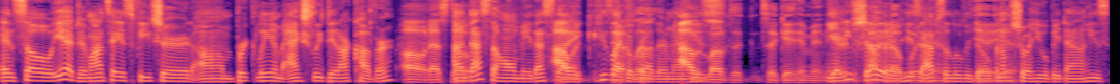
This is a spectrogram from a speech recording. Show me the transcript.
and so yeah, Javante is featured. Um, Brik Liam actually did our cover. Oh, that's dope. and that's the homie. That's I like he's like a brother, man. I would He's- love to to get him in. yeah, you to chop it should. up He's with him. absolutely Yeah, dope, and I'm sure he will be down. He's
